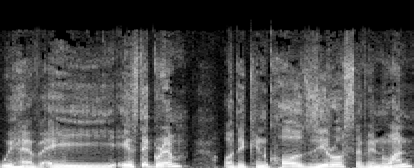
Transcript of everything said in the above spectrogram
We have a Instagram, or they can call 071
